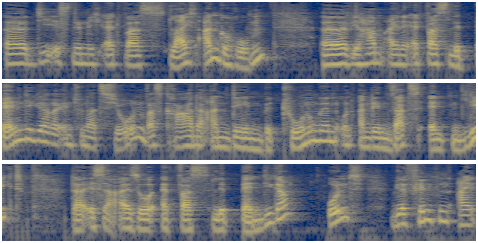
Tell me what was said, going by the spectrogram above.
Äh, die ist nämlich etwas leicht angehoben. Äh, wir haben eine etwas lebendigere Intonation, was gerade an den Betonungen und an den Satzenden liegt. Da ist er also etwas lebendiger. Und wir finden ein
